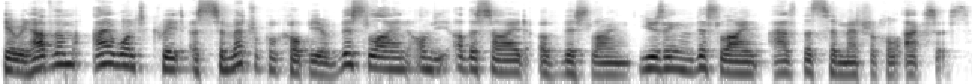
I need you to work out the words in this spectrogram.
Here we have them. I want to create a symmetrical copy of this line on the other side of this line using this line as the symmetrical axis.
